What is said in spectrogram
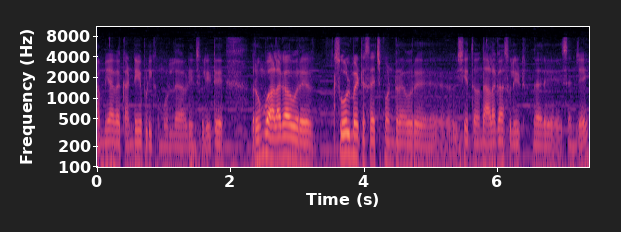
ரம்யாவை கண்டே பிடிக்க முடியல அப்படின்னு சொல்லிட்டு ரொம்ப அழகாக ஒரு சோல்மேட்டை சர்ச் பண்ணுற ஒரு விஷயத்த வந்து அழகாக சொல்லிட்டு இருந்தார் சஞ்சய்.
